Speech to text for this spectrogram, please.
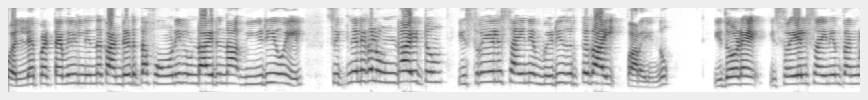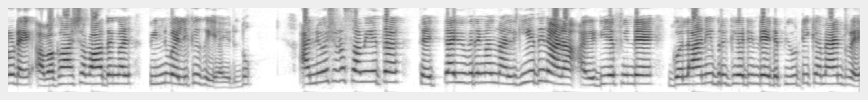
കൊല്ലപ്പെട്ടവരിൽ നിന്ന് കണ്ടെടുത്ത ഫോണിൽ ഉണ്ടായിരുന്ന വീഡിയോയിൽ സിഗ്നലുകൾ ഉണ്ടായിട്ടും ഇസ്രയേൽ സൈന്യം വെടിയുതിർത്തതായി പറയുന്നു. ഇതോടെ ഇസ്രയേൽ സൈന്യം തങ്ങളുടെ അവകാശവാദങ്ങൾ പിൻവലിക്കുകയായിരുന്നു. അന്വേഷണ സമയത്ത് തെറ്റായ വിവരങ്ങൾ നൽകിയതിനാണ് ഐ ഡി എഫിന്റെ ഗൊലാനി ബ്രിഗേഡിന്റെ ഡെപ്യൂട്ടി കമാൻഡറെ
